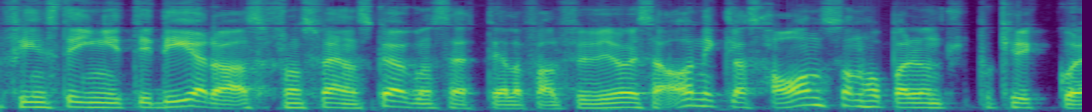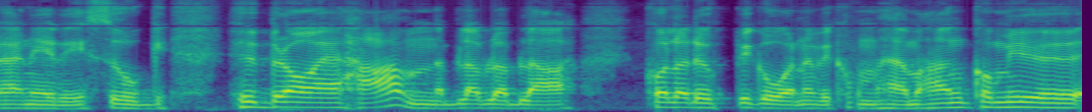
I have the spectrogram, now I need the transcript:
finns det inget i det då, alltså från svenska ögon sett i alla fall? För vi var ju så här, ah, Niklas Hansson hoppar runt på kryckor här nere i SUG. Hur bra är han? Bla, bla, bla. Kollade upp igår när vi kom hem. Han kom ju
